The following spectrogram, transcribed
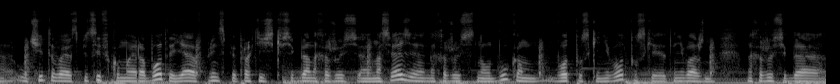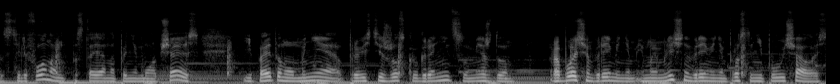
Э, учитывая специфику моей работы, я, в принципе, практически всегда нахожусь э, на связи, нахожусь с ноутбуком, в отпуске, не в отпуске, это не важно. Нахожусь всегда с телефоном, постоянно по нему общаюсь, и поэтому мне провести жесткую границу между рабочим временем и моим личным временем просто не получалось.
